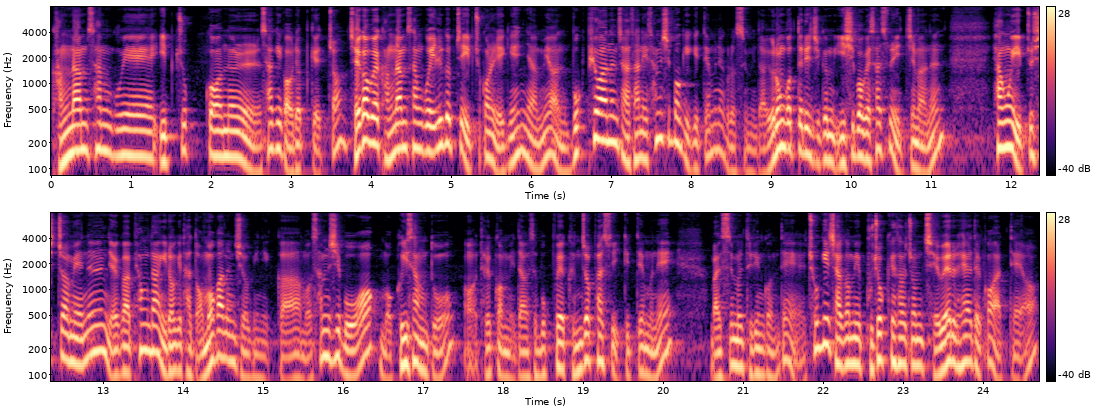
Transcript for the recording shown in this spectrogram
강남 3구의 입주권을 사기가 어렵겠죠. 제가 왜 강남 3구의 1급제 입주권을 얘기했냐면 목표하는 자산이 30억이기 때문에 그렇습니다. 이런 것들이 지금 20억에 살 수는 있지만은 향후 입주 시점에는 얘가 평당 1억이 다 넘어가는 지역이니까 뭐 35억 뭐 그 이상도 어, 될 겁니다. 그래서 목표에 근접할 수 있기 때문에 말씀을 드린 건데 초기 자금이 부족해서 좀 제외를 해야 될 것 같아요.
